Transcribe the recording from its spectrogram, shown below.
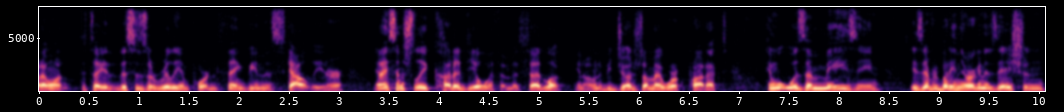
but I want to tell you that this is a really important thing, being the scout leader. And I essentially cut a deal with him. It said, look, you know, I'm going to be judged on my work product. And what was amazing is everybody in the organization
